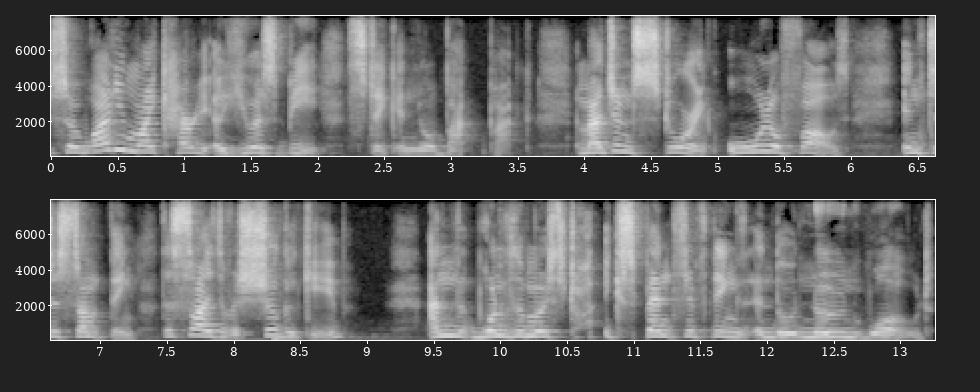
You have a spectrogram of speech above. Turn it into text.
so while you might carry a USB stick in your backpack, imagine storing all your files into something the size of a sugar cube and one of the most expensive things in the known world.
